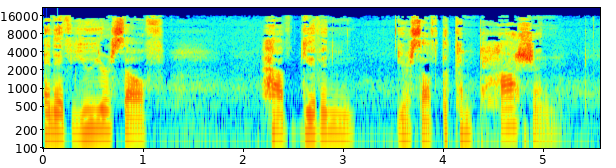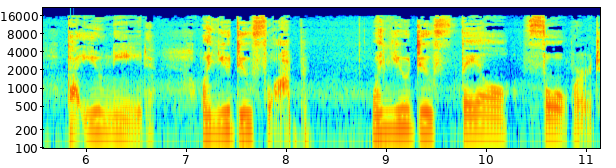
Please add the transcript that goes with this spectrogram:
And if you yourself have given yourself the compassion that you need when you do flop, when you do fail forward,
